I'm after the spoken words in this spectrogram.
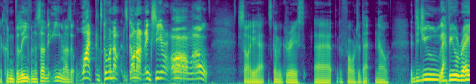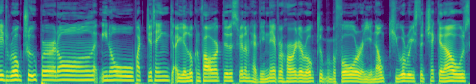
I couldn't believe when I saw the email. I was like, "What? It's coming up! It's going out next year! Oh wow!" So yeah, it's gonna be great. Uh, looking forward to that now. Did you have you read Rogue Trooper at all? Let me know what you think. Are you looking forward to this film? Have you never heard of Rogue Trooper before? Are you now curious to check it out?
